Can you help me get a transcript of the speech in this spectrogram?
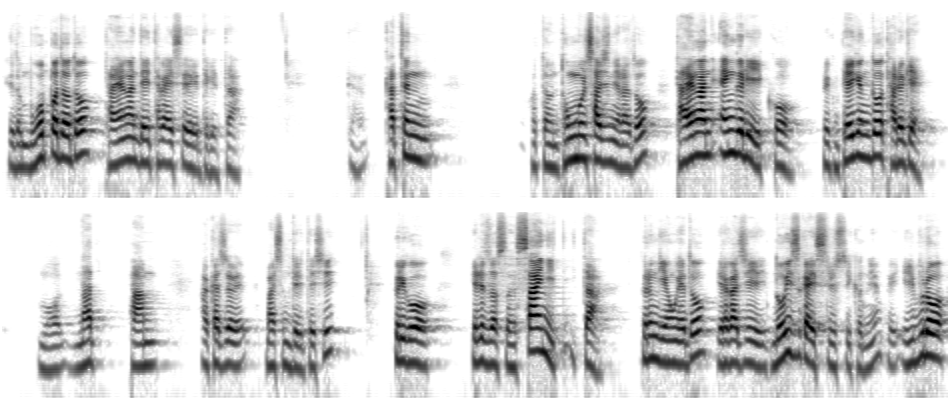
그래도 무엇보다도 다양한 데이터가 있어야 되겠다. 그 같은 어떤 동물 사진이라도 다양한 앵글이 있고 그리고 배경도 다르게 뭐 낮, 밤 아까 저 말씀드렸듯이 그리고 예를 들어서 사인이 있다. 그런 경우에도 여러 가지 노이즈가 있을 수 있거든요. 일부러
